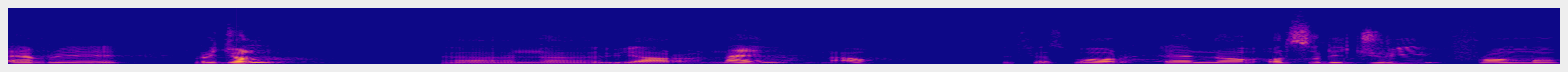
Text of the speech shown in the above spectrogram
every region. And we are nine now, the first board. And also the jury from uh,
